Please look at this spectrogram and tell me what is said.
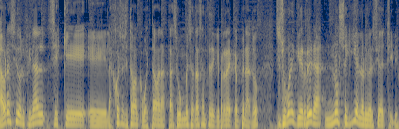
Habrá sido el final si es que eh, las cosas estaban como estaban hasta hace un mes atrás antes de que parara el campeonato. Se supone que Herrera no seguía en la Universidad de Chile,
